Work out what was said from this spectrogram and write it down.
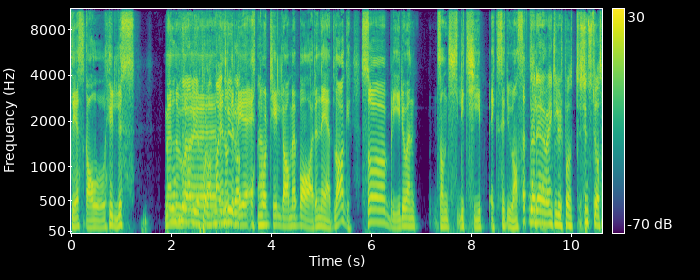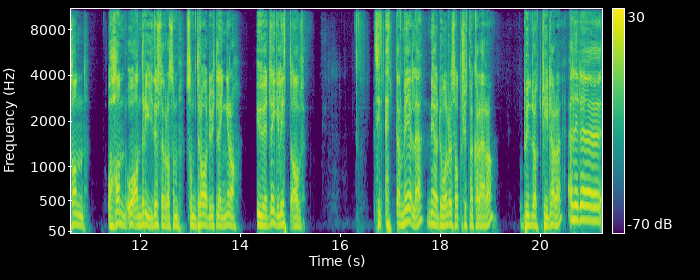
Det skal hylles. Men, Jo, men mener men om det blir ett år til da med bare nederlag, så blir det jo en sånn litt kjip exit uansett. Det er det jeg jeg. egentlig lurer på. Syns du at han og han og andre idrettsutøvere som, som drar det ut lenge, da, ødelegger litt av sitt ettermæle med å ha dårlig resultat på slutten av karrieren? og Burde lagt tidligere? Eller er det,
